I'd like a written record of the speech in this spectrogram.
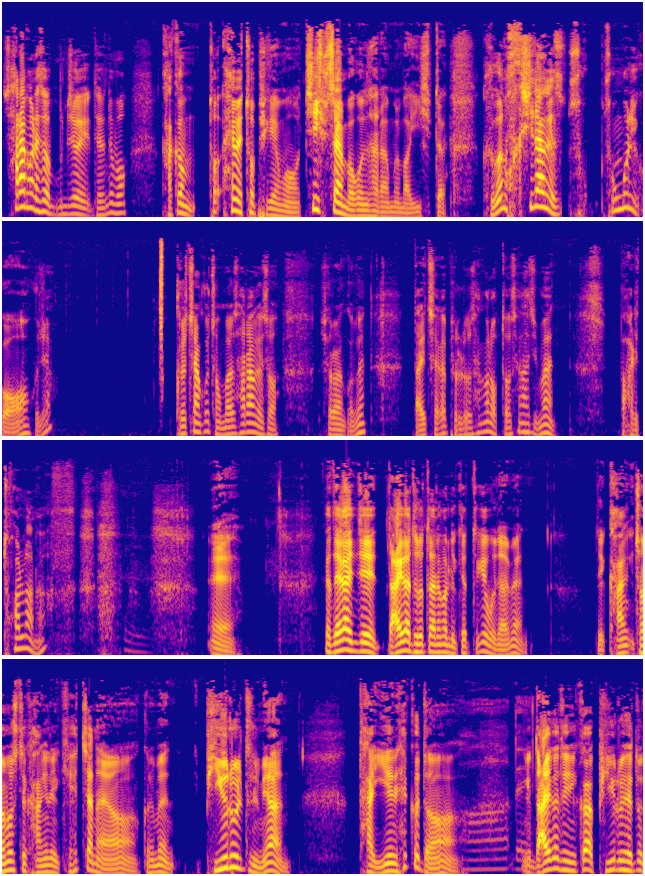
사랑을 해서 문제가 되는데 뭐 가끔 토- 해외 토픽에 뭐 70살 먹은 사람을 막 20대 그건 확실하게 속, 속물이고 그죠? 그렇지 않고 정말 사랑해서 결혼한 거면 나이 차이가 별로 상관없다고 생각하지만 말이 통할라나? 예. 그러니까 내가 이제 나이가 들었다는 걸 느꼈던 게 뭐냐면 이제 강, 젊었을 때 강의를 이렇게 했잖아요. 그러면 비유를 들면 다 이해를 했거든. 아, 네. 나이가 드니까 비유를 해도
